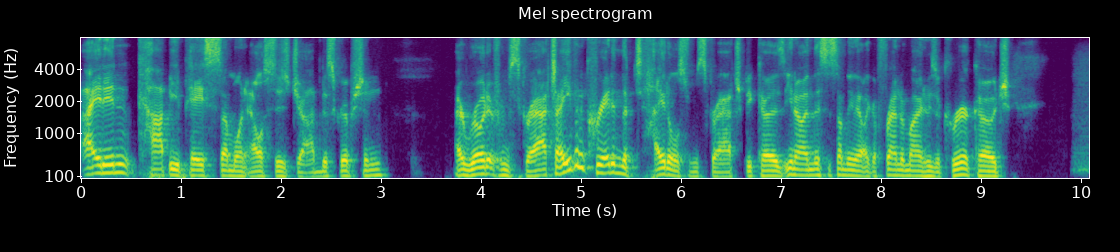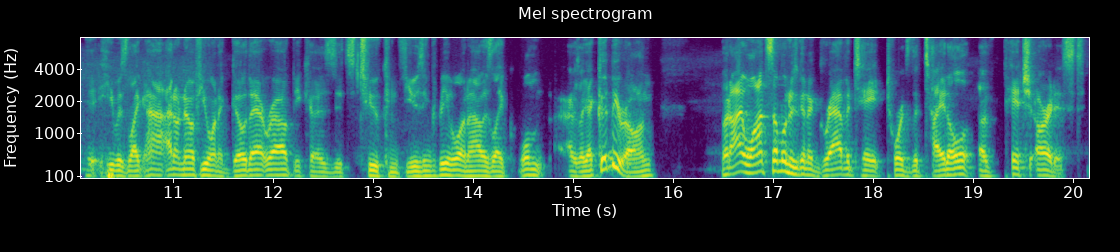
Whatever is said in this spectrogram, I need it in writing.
i didn't copy paste someone else's job description. I wrote it from scratch. I even created the titles from scratch because you know and this is something that like a friend of mine who's a career coach he was like ah, i don't know if you want to go that route because it's too confusing for people. And i was like well i was like i could be wrong but I want someone who's going to gravitate towards the title of pitch artist.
